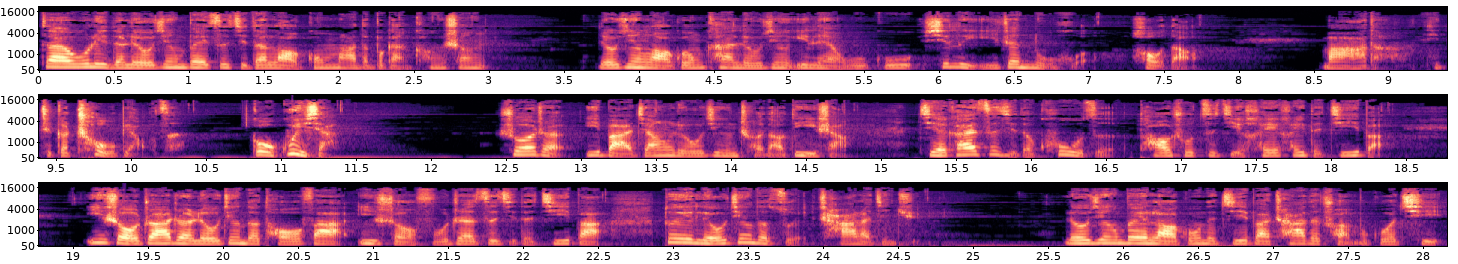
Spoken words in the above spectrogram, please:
在屋里的刘静被自己的老公骂得不敢吭声。刘静老公看刘静一脸无辜，心里一阵怒火，吼道：“妈的，你这个臭婊子，给我跪下！”说着，一把将刘静扯到地上，解开自己的裤子，掏出自己黑黑的鸡巴。一手抓着刘静的头发，一手扶着自己的鸡巴，对刘静的嘴插了进去。刘静被老公的鸡巴插得喘不过气，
